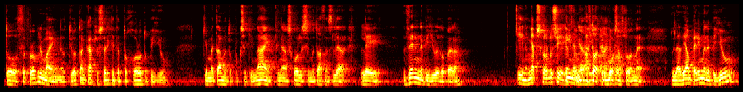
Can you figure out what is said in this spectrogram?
Το θε πρόβλημα είναι ότι όταν κάποιος έρχεται από το χώρο του πηγιού και μετά με το που ξεκινάει την ενασχόληση με το Athens Lair λέει δεν είναι πηγιού εδώ πέρα. Είναι μια ψυχρολουσία για Είναι αυτό. μια... είναι Αυτό αλήθεια, ακριβώς ακριβώς. αυτό, ναι. Δηλαδή, αν περίμενε πηγιού,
